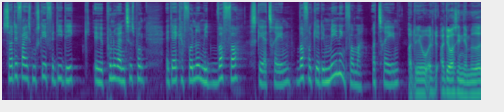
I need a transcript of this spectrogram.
så er det faktisk måske fordi, det ikke øh, på nuværende tidspunkt, at jeg ikke har fundet mit, hvorfor skal jeg træne? Hvorfor giver det mening for mig at træne? Og det er jo og det er også en, jeg møder,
